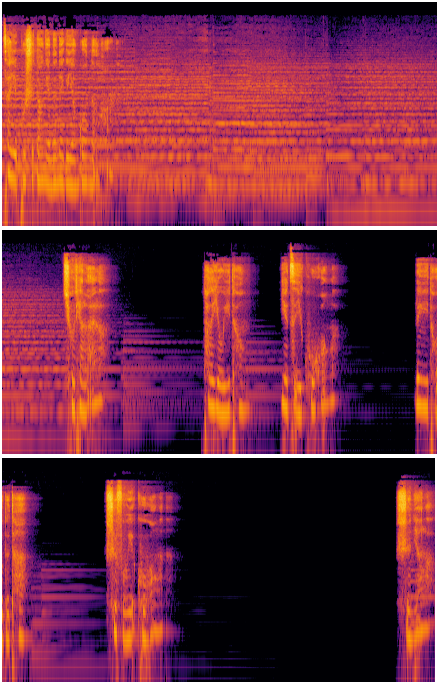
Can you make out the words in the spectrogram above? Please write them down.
再也不是当年的那个阳光男孩秋天来了，他的友谊藤叶子已枯黄了。另一头的他，是否也枯黄了呢？十年了，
